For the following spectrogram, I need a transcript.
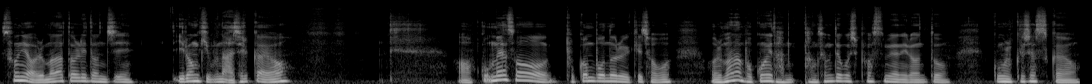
손이 얼마나 떨리던지 이런 기분 아실까요? 아, 꿈에서 복권 번호를 이렇게 적어 얼마나 복권이 당, 당첨되고 싶었으면 이런 또 꿈을 꾸셨을까요?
